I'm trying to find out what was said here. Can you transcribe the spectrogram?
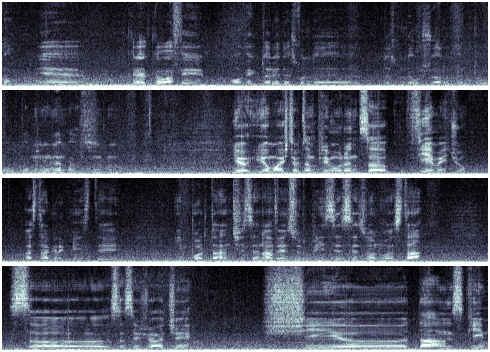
Na, e, cred că va fi o victorie destul de, destul de ușoară pentru, pentru Mhm, Rebels. mhm. Eu, eu mă aștept în primul rând să fie meciul. Asta cred că este important și să nu avem surprize sezonul ăsta. Să, să se joace. Și uh, da, în schimb,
